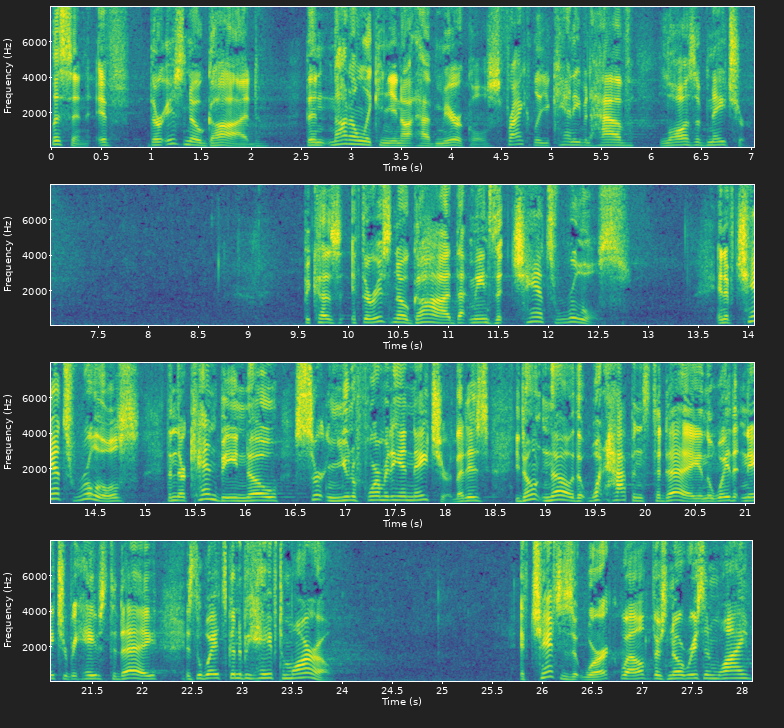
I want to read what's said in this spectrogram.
Listen, if there is no God, then not only can you not have miracles, frankly, you can't even have laws of nature. Because if there is no God, that means that chance rules. And if chance rules, then there can be no certain uniformity in nature. That is, you don't know that what happens today and the way that nature behaves today is the way it's going to behave tomorrow. If chance is at work, well, there's no reason why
